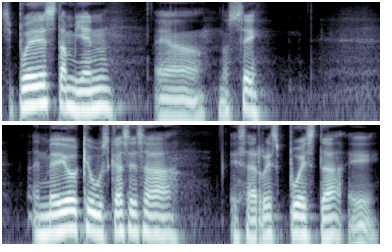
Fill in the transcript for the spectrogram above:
Si puedes también, eh, no sé, en medio que buscas esa, esa respuesta, eh,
